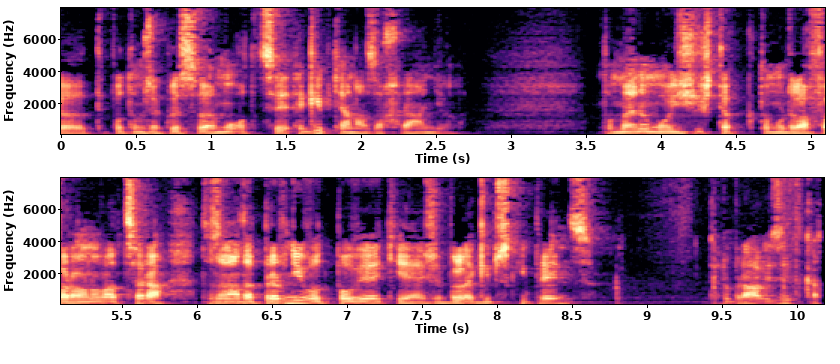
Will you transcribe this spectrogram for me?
eh, ty potom řekli svému otci, egyptiana zachránil. To jméno Mojžíš, tak tomu dala faraonova dcera. To znamená, ta první odpověď je, že byl egyptský princ. To je dobrá vizitka.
